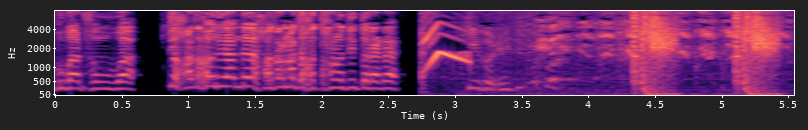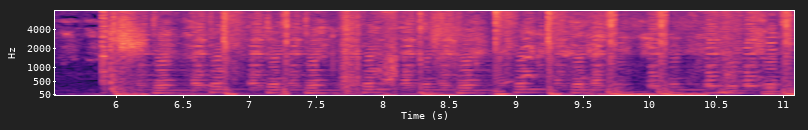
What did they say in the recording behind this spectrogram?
বুবার ফো বুবা তুই হতা হলি রান্দে হতার মাঝে হতা হনি তোরা কি করে Thank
